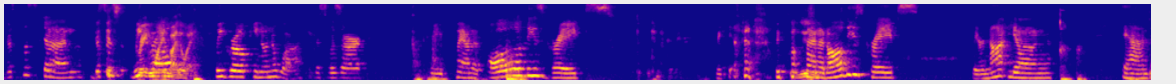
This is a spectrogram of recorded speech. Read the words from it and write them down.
this was done. This It's is we great grow, wine, by the way. We grow Pinot Noir. Yeah. This was our. We planted all of these grapes. Come back over here. We we planted all these grapes. We are not young, and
